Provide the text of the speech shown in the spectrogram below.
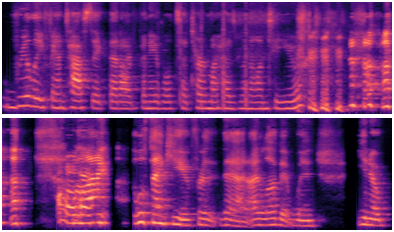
really fantastic that I've been able to turn my husband on to you. well, I, well, thank you for that. I love it when, you know,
